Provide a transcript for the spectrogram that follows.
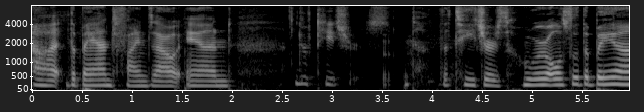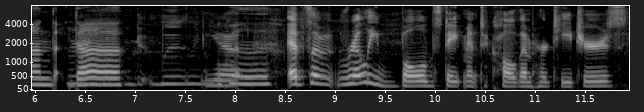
uh, the band finds out, and Your teachers. the teachers, who are also the band, duh. Yeah. It's a really bold statement to call them her teachers.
